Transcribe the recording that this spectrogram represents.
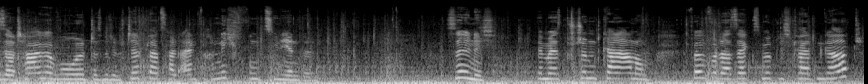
Dieser Tage, wo das mit dem Stellplatz halt einfach nicht funktionieren will. Es will nicht. Wir haben jetzt bestimmt, keine Ahnung, fünf oder sechs Möglichkeiten gehabt.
